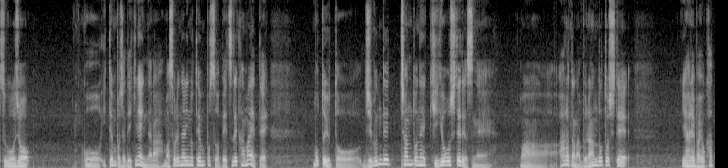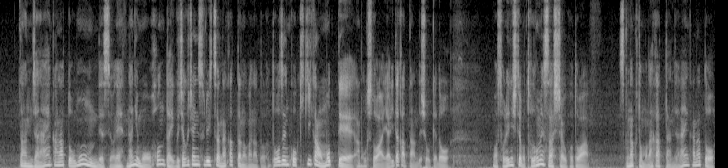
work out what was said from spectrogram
都合上こう1店舗じゃできないんなら、まあ、それなりの店舗数を別で構えてもっと言うと自分でちゃんとね起業してですねまあ新たなブランドとしてやればよかったんじゃないかなと思うんですよね何も本体ぐちゃぐちゃにする必要はなかったのかなと当然こう危機感を持ってあの人はやりたかったんでしょうけど、まあ、それにしてもとどめさしちゃうことは少なくともなかったんじゃないかなと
